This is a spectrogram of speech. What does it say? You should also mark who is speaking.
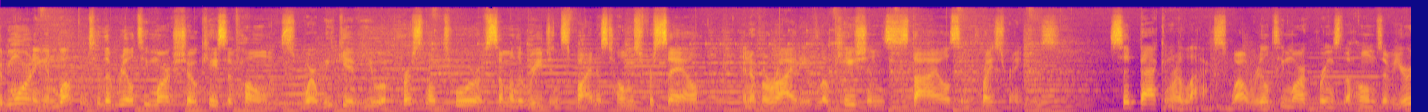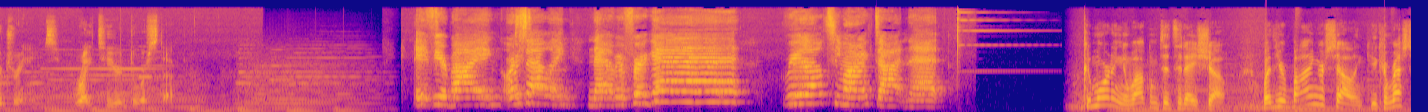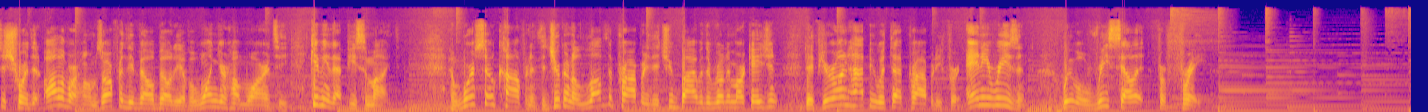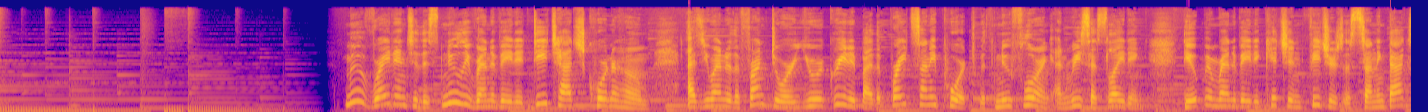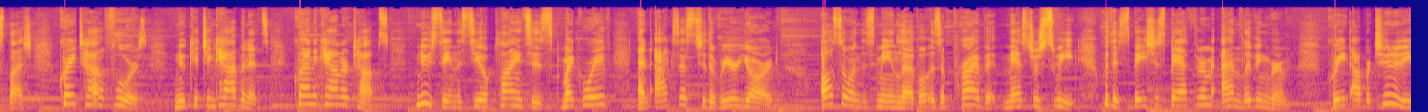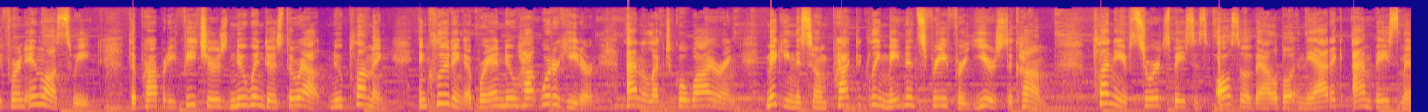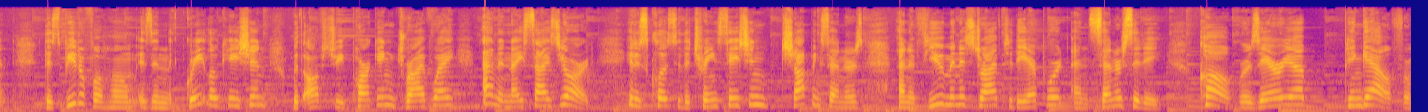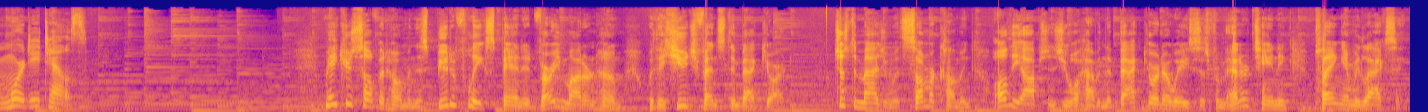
Speaker 1: Good morning and welcome to the Realty Mark Showcase of Homes, where we give you a personal tour of some of the region's finest homes for sale in a variety of locations, styles, and price ranges. Sit back and relax while Realty Mark brings the homes of your dreams right to your doorstep.
Speaker 2: If you're buying or selling, never forget RealtyMark.net.
Speaker 3: Good morning and welcome to today's show. Whether you're buying or selling, you can rest assured that all of our homes offer the availability of a one-year home warranty, giving you that peace of mind. And we're so confident that you're going to love the property that you buy with a Realty Mark agent that if you're unhappy with that property for any reason, we will resell it for free.
Speaker 4: Move right into this newly renovated detached corner home. As you enter the front door, you are greeted by the bright sunny porch with new flooring and recessed lighting. The open renovated kitchen features a stunning backsplash, gray tile floors, new kitchen cabinets, granite countertops, new stainless steel appliances, microwave, and access to the rear yard. Also on this main level is a private master suite with a spacious bathroom and living room. Great opportunity for an in-law suite. The property features new windows throughout, new plumbing, including a brand new hot water heater and electrical wiring, making this home practically maintenance-free for years to come. Plenty of storage space is also available in the attic and basement. This beautiful home is in a great location with off-street parking, driveway, and a nice-sized yard. It is close to the train station, shopping centers, and a few minutes drive to the airport and Center City. Call Rosaria Pingal for more details.
Speaker 3: Make yourself at home in this beautifully expanded, very modern home with a huge fenced-in backyard. Just imagine with summer coming, all the options you will have in the backyard oasis from entertaining, playing, and relaxing.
